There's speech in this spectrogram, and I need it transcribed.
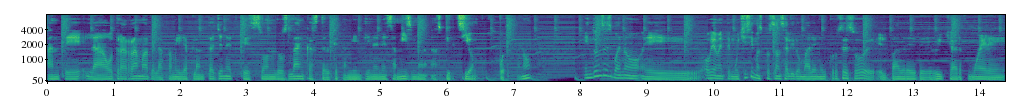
ante la otra rama de la familia Plantagenet, que son los Lancaster, que también tienen esa misma aspiración, por supuesto, ¿no? Entonces, bueno, eh, obviamente muchísimas cosas han salido mal en el proceso. El padre de Richard muere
